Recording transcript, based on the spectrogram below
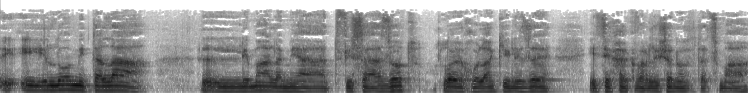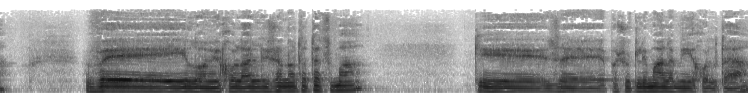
היא לא מתעלה למעלה מהתפיסה הזאת, לא יכולה, כי לזה היא צריכה כבר לשנות את עצמה, והיא לא יכולה לשנות את עצמה, כי זה פשוט למעלה מיכולתה.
